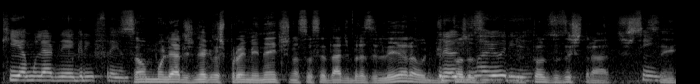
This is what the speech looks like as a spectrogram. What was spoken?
que a mulher negra enfrenta. São mulheres negras proeminentes na sociedade brasileira ou de, Grande todos, maioria. de todos os estratos? Sim.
